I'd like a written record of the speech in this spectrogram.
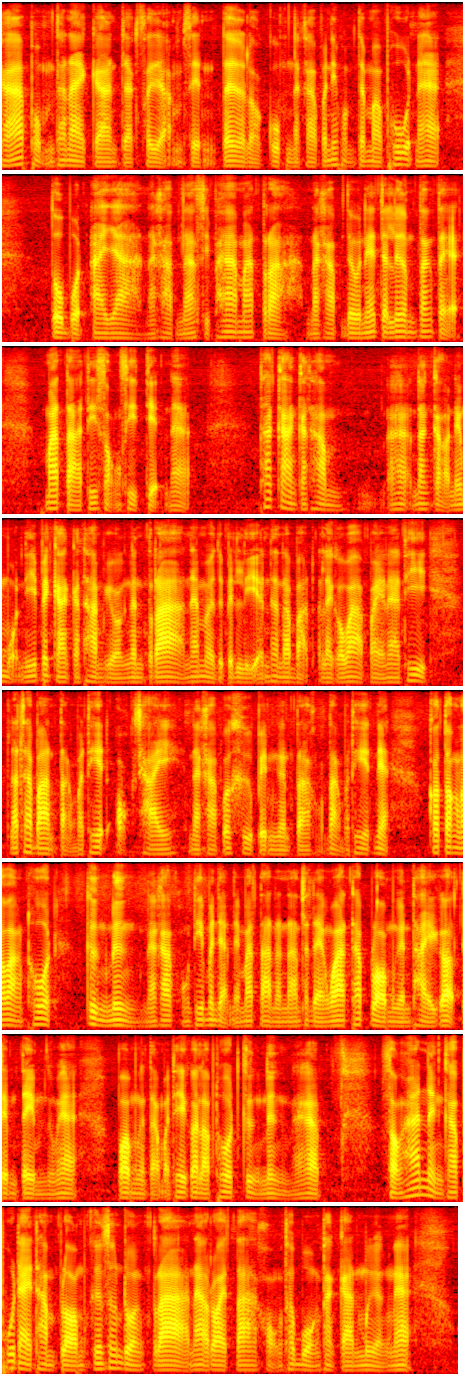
ดีครับผมทนายการจาก Siam Center Law Group นะครับ วันนี้ผมจะมาพูดนะฮะตัวบทอาญานะครับนะ15 มาตรานะครับเดี๋ยววันนี้จะเริ่มตั้งแต่มาตราที่ 247นะฮะถ้าการกระทำนะฮะดังกล่าวในหมวดนี้เป็นการกระทำเกี่ยวกับเงินตรานะไม่ว่าจะเป็นเหรียญธนบัตรอะไรก็ว่าไปนะที่รัฐบาลต่างประเทศออกใช้นะครับ ก็คือเป็นเงินตราของต่างประเทศเนี่ยก็ต้องระวางโทษ กึ่งหนึ่งนะครับของที่บัญญัติในมาตรานั้นๆแสดงว่าถ้าปลอมเงินไทยก็เต็มๆถูกไหมฮะปลอมเงินต่างประเทศก็รับโทษกึ่งหนึ่งนะครับ251ครับผู้ใดทำปลอมขึ้นซึ่งดวงตรานะรอยตาของทบวงทางการเมืองนะ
